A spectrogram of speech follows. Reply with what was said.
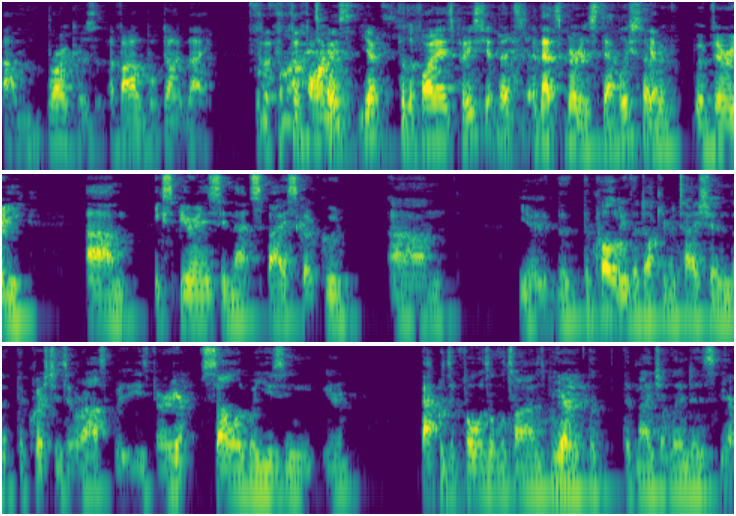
um, brokers available, don't they? For the finance piece? Yeah. for the finance piece. Yeah, that's and that's very established. So we're, we're very um, experienced in that space. Got good, um, you know, the, the quality of the documentation, the, the questions that were asked is very solid. We're using you know backwards and forwards all the times. Yeah. the, the major lenders. Yeah.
